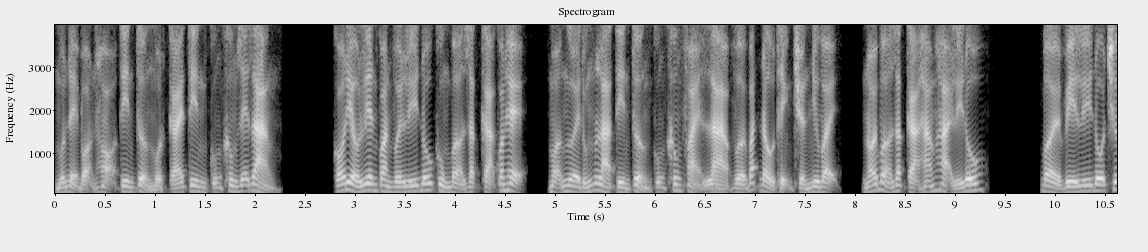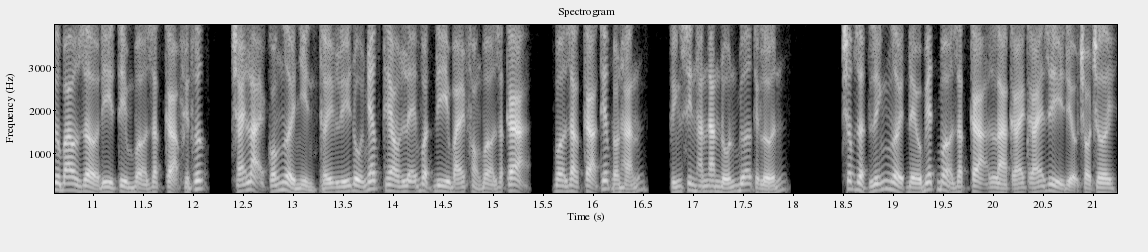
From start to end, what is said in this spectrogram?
muốn để bọn họ tin tưởng một cái tin cũng không dễ dàng. Có điều liên quan với lý đỗ cùng bờ giặc cả quan hệ, mọi người đúng là tin tưởng cũng không phải là vừa bắt đầu thịnh truyền như vậy, nói bờ giặc cả hãm hại lý đỗ. Bởi vì lý đỗ chưa bao giờ đi tìm bờ giặc cả phiền phức, trái lại có người nhìn thấy lý đỗ nhấc theo lễ vật đi bái phòng bờ giặc cả, bờ giặc cả tiếp đón hắn, kính xin hắn ăn đốn bữa tiệc lớn. Chấp giật lĩnh người đều biết bờ giặc cả là cái cái gì điệu trò chơi,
